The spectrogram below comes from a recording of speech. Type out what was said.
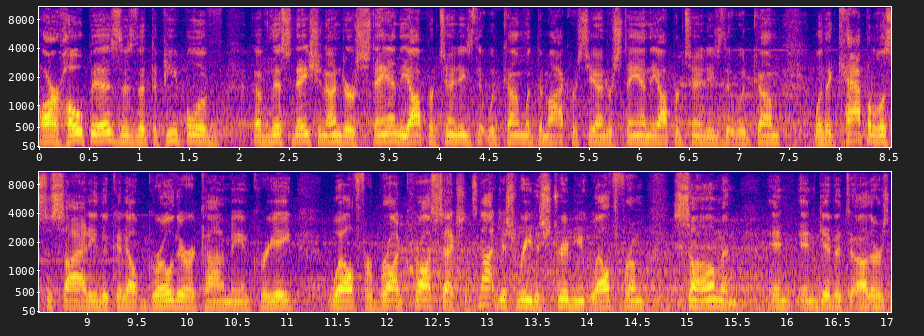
our hope is is that the people of, of this nation understand the opportunities that would come with democracy, understand the opportunities that would come with a capitalist society that could help grow their economy and create wealth for broad cross sections, not just redistribute wealth from some and, and, and give it to others.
